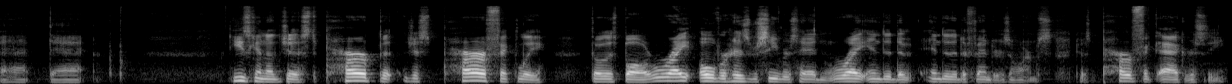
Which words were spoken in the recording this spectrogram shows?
at that. He's going to just perp just perfectly throw this ball right over his receiver's head and right into the into the defender's arms. Just perfect accuracy.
